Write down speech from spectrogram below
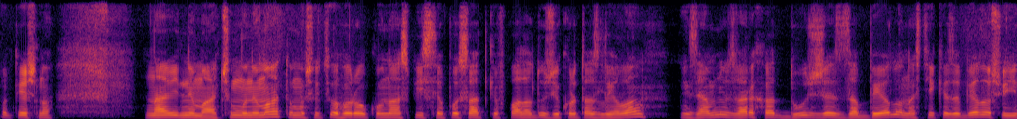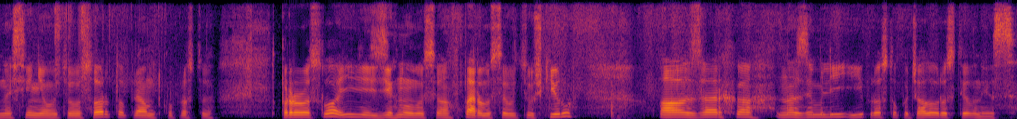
фактично навіть нема. Чому нема? Тому що цього року у нас після посадки впала дуже крута злива. І землю зверху дуже забило, настільки забило, що і насіння цього сорту прямо тако просто проросло і зігнулося, вперлося в цю шкіру а зверху на землі і просто почало рости вниз.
